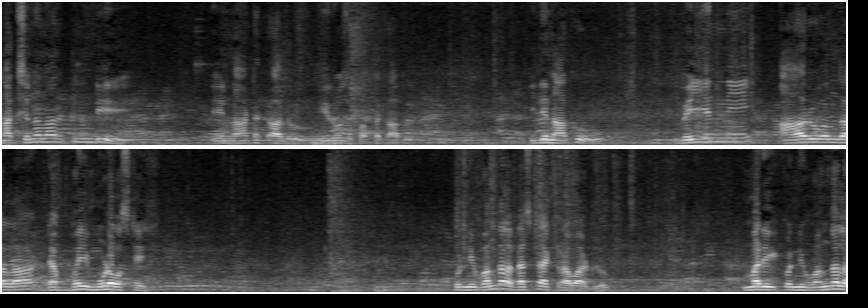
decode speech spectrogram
నా చిన్ననాటి నుండి ఈ నాటకాలు ఈరోజు కొత్త కాదు. ఇది నాకు వెయ్యిన్ని ఆరు వందల డెబ్భై మూడవ స్టేజ్. కొన్ని వందల బెస్ట్ యాక్టర్ అవార్డులు మరి కొన్ని వందల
